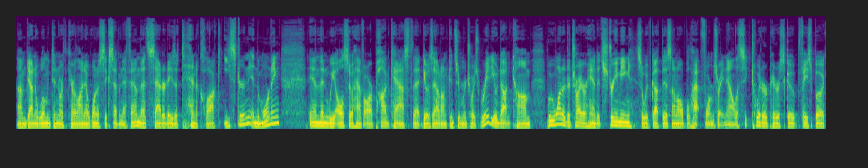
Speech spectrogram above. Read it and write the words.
um, down in Wilmington, North Carolina, 1067 FM. That's Saturdays at 10 o'clock Eastern in the morning. And then we also have our podcast that goes out on consumerchoiceradio.com. But we wanted to try our hand at streaming. So we've got this on all platforms right now. Let's see Twitter, Periscope, Facebook.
